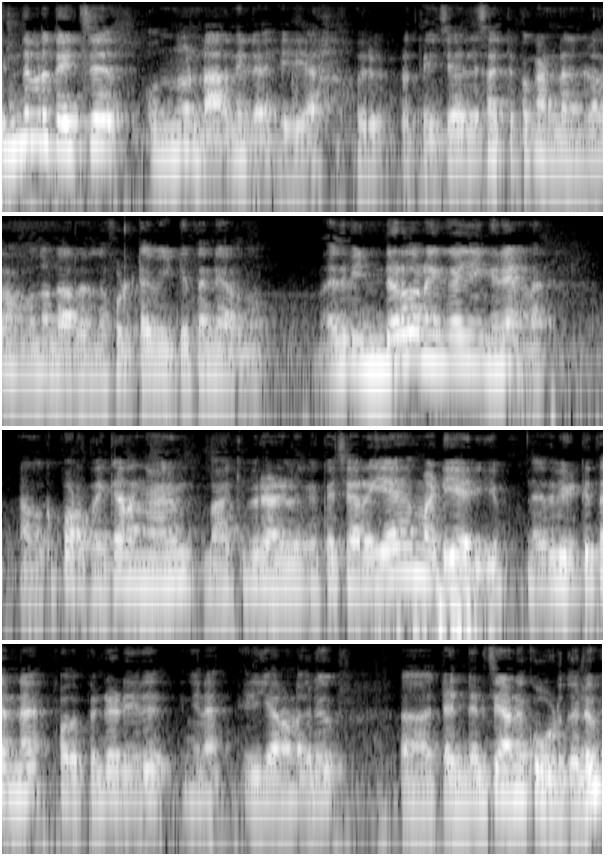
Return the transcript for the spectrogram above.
ഇന്ന് പ്രത്യേകിച്ച് ഒന്നും ഉണ്ടായിരുന്നില്ല. ശരിയാ ഒരു പ്രത്യേകിച്ച് വലിയ സെറ്റപ്പ് കണ്ടതിനുള്ള സംഭവം ഉണ്ടായിരുന്നില്ല. ഫുൾ ടൈം വീട്ടിൽ തന്നെയായിരുന്നു. അതായത് വിന്റർ തുടങ്ങി കഴിഞ്ഞാൽ ഇങ്ങനെയാണ്. നമുക്ക് പുറത്തേക്ക് ഇറങ്ങാനും ബാക്കി പരിപാടികൾക്കൊക്കെ ചെറിയ മടിയായിരിക്കും. അതായത് വീട്ടിൽ തന്നെ പുതപ്പിന്റെ ഇടയിൽ ഇങ്ങനെ ഇരിക്കാനുള്ള ഒരു ടെൻഡൻസിയാണ് കൂടുതലും.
